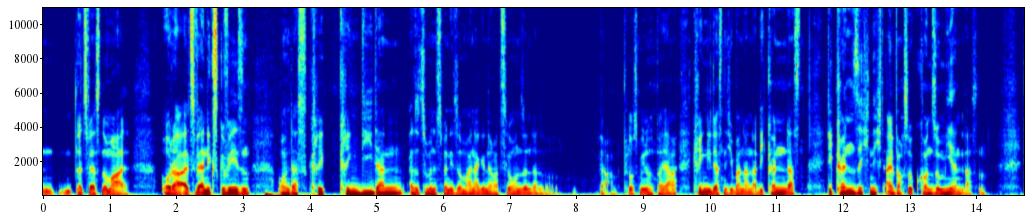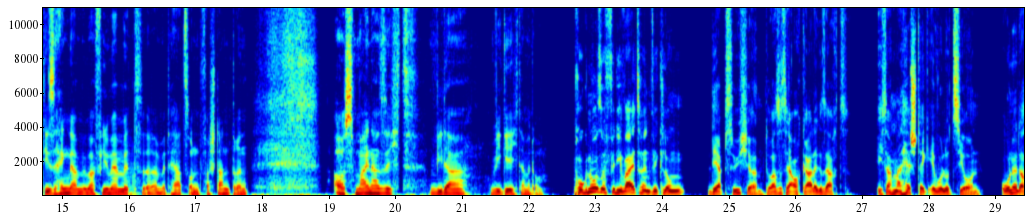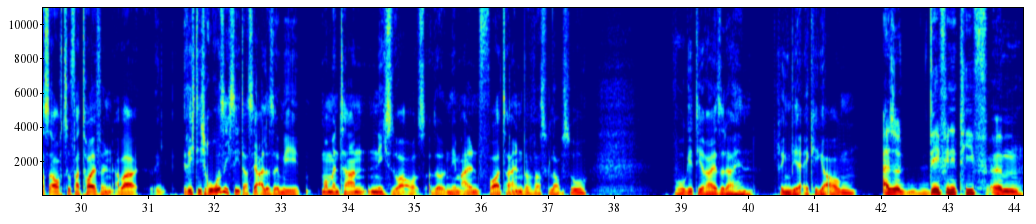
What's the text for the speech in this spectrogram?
als wär's normal oder als wäre nichts gewesen und das krieg, kriegen die dann, also zumindest wenn die so meiner Generation sind, also ja, plus minus ein paar Jahre, kriegen die das nicht übereinander. Die können das, die können sich nicht einfach so konsumieren lassen. Diese hängen da immer viel mehr mit, äh, mit Herz und Verstand drin. Aus meiner Sicht wieder, wie gehe ich damit um? Prognose für die weitere Entwicklung der Psyche. Du hast es ja auch gerade gesagt, ich sag mal Hashtag Evolution, ohne das auch zu verteufeln. Aber richtig rosig sieht das ja alles irgendwie momentan nicht so aus. Also neben allen Vorteilen. Was glaubst du? Wo geht die Reise dahin? Kriegen wir eckige Augen? Also definitiv ähm,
